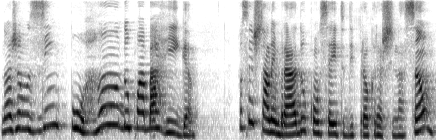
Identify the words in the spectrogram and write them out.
nós vamos empurrando com a barriga. Você está lembrado do conceito de procrastinação?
